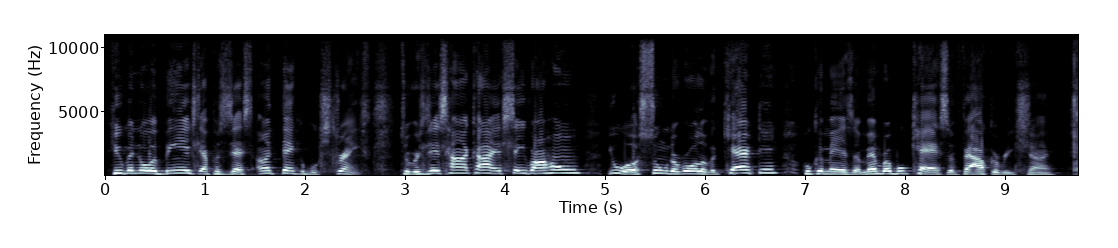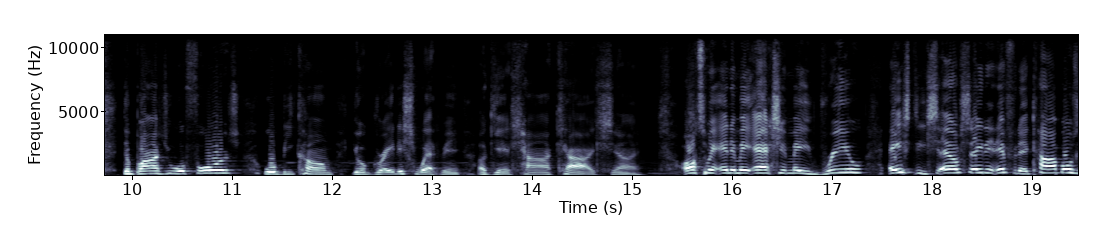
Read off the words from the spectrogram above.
humanoid beings that possess unthinkable strength. To resist Honkai and save our home, you will assume the role of a captain who commands a memorable cast of Valkyrie Shun. The bonds you will forge will become your greatest weapon against Honkai Shun. Ultimate anime action made real, HD cell shading, infinite combos,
